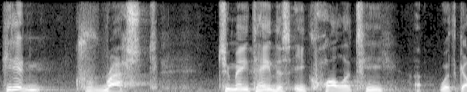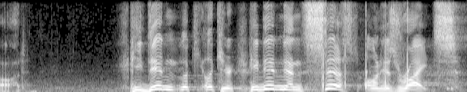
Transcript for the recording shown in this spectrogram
He didn't grasp to maintain this equality with God. He didn't, look, look here, he didn't insist on his rights.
